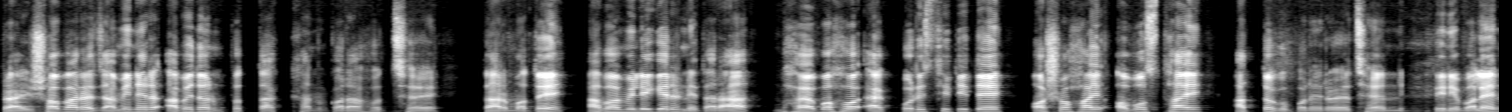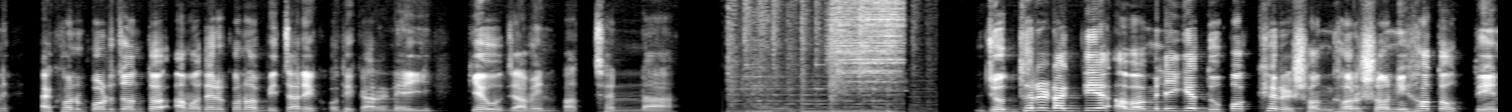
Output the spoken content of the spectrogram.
প্রায় সবার জামিনের আবেদন প্রত্যাখ্যান করা হচ্ছে। তার মতে, আওয়ামী লীগের নেতারা ভয়াবহ এক পরিস্থিতিতে অসহায় অবস্থায় আত্মগোপনে রয়েছেন। তিনি বলেন, এখন পর্যন্ত আমাদের কোনো বিচারিক অধিকার নেই, কেউ জামিন পাচ্ছেন না। যুদ্ধের ডাক দিয়ে আওয়ামী লীগের দুপক্ষের সংঘর্ষ নিহত তিন।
